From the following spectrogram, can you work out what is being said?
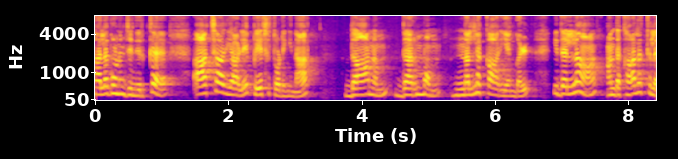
தலகுனிஞ்சு நிற்க ஆச்சாரியாலே பேசத் தொடங்கினார். தானம் தர்மம் நல்ல காரியங்கள் இதெல்லாம் அந்த காலத்தில்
